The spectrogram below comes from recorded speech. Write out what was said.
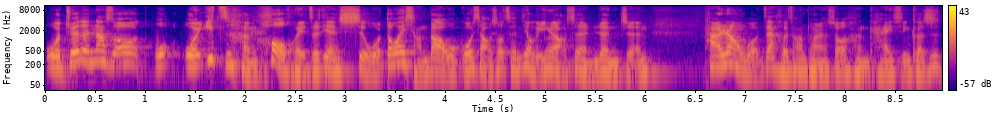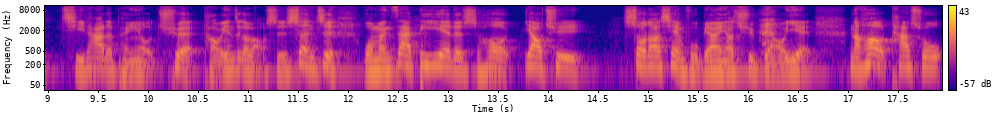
我觉得那时候我我一直很后悔这件事，我都会想到，我国小时候曾经有个音乐老师很认真，他让我在合唱团的时候很开心，可是其他的朋友却讨厌这个老师，甚至我们在毕业的时候要去受到县府表演要去表演，然后他说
